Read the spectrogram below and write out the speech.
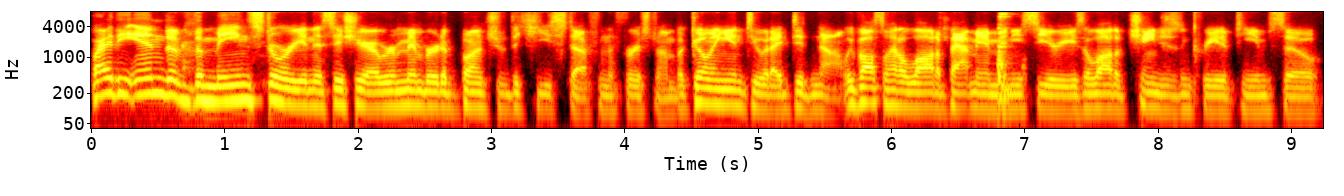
By the end of the main story in this issue, I remembered a bunch of the key stuff from the first one, but going into it, I did not. We've also had a lot of Batman miniseries, a lot of changes in creative teams. So,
